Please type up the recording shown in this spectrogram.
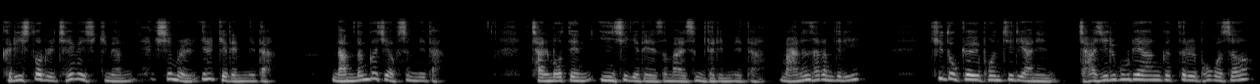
그리스도를 제외시키면 핵심을 잃게 됩니다. 남는 것이 없습니다. 잘못된 인식에 대해서 말씀드립니다. 많은 사람들이 기독교의 본질이 아닌 자질구레한 것들을 보고서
